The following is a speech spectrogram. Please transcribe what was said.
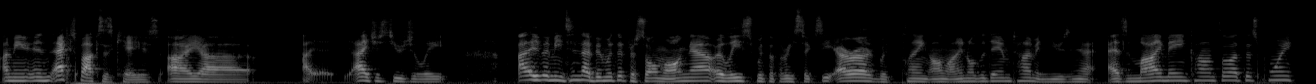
I mean, in Xbox's case, I uh, I I just usually. I, I mean, since I've been with it for so long now, at least with the 360 era, with playing online all the damn time and using that as my main console at this point,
